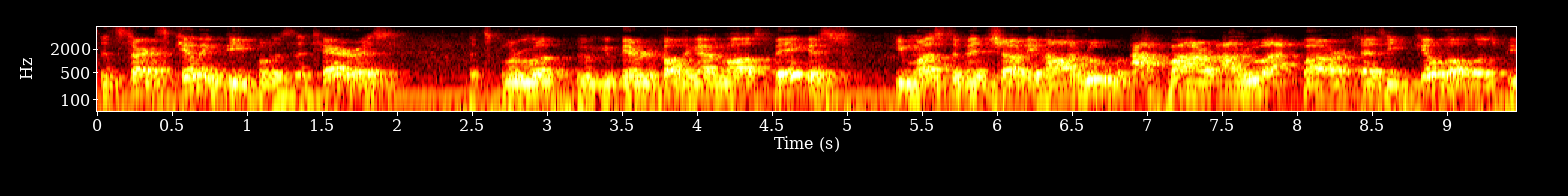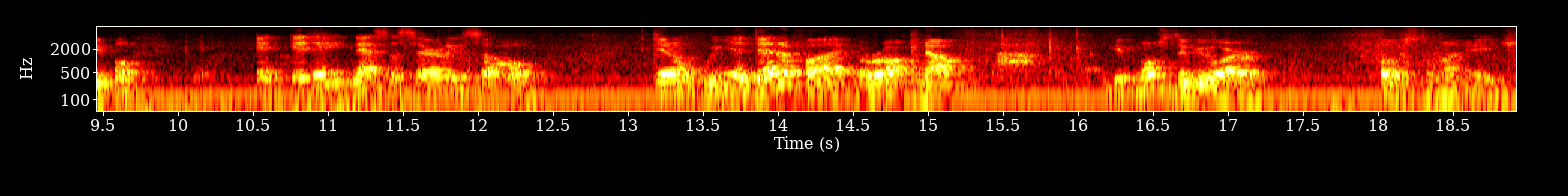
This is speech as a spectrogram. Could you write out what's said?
that starts killing people is a terrorist, let's go look. You ever recall the guy in Las Vegas? He must have been shouting Allahu Akbar, Allahu Akbar" as he killed all those people. It, it ain't necessarily so. You know, we identify wrong. Now, most of you are close to my age,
